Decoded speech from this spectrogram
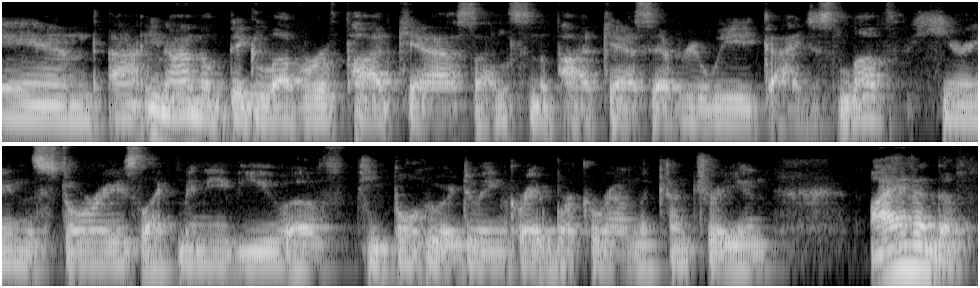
and, uh, you know, I'm a big lover of podcasts. I listen to podcasts every week. I just love hearing the stories, like many of you, of people who are doing great work around the country. And I have had the,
